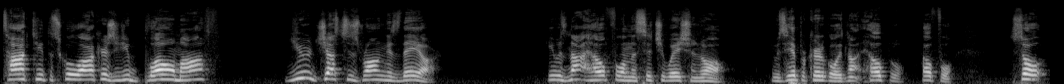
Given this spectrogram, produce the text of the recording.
talk to you at the school lockers, and you blow them off, you're just as wrong as they are. He was not helpful in the situation at all. He was hypocritical. He's not helpful. Helpful. So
